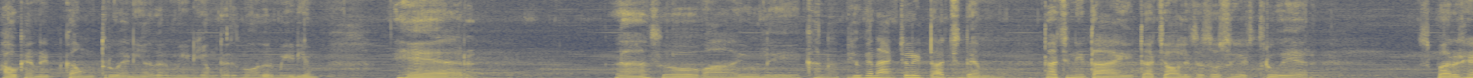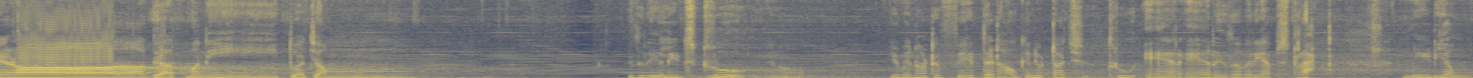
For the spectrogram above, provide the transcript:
How can it come through any other medium? There is no other medium. Air. Uh, so Vayu Lekhana. You can actually touch them. Touch Nitai, touch all his associates through air. Sparshanadyatmani tvacham. It's really, it's true, you know. You may not have faith that how can you touch through air? Air is a very abstract medium,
